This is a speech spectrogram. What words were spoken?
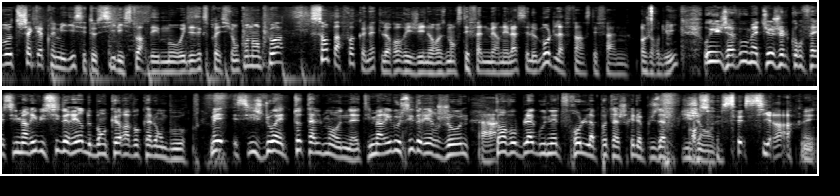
vôtre, chaque après-midi, c'est aussi l'histoire des mots et des expressions qu'on emploie sans parfois connaître leur origine. Heureusement, Stéphane Mernet, c'est le mot de la fin, Stéphane, aujourd'hui. Oui, j'avoue, Mathieu, je le confesse, il m'arrive ici de rire de bon cœur à vos calembours. Mais si je dois être totalement honnête, il m'arrive aussi de rire jaune Ah. quand vos blagounettes frôlent la potacherie la plus affligeante. Oh, c'est si rare. Mais,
